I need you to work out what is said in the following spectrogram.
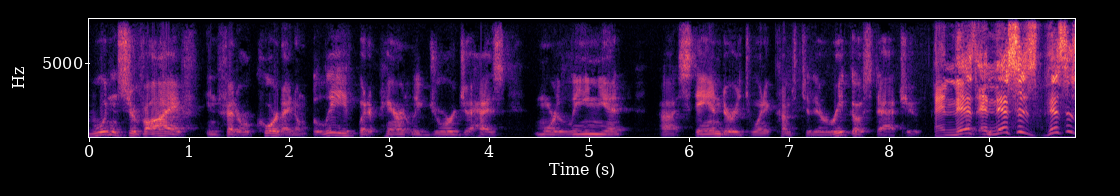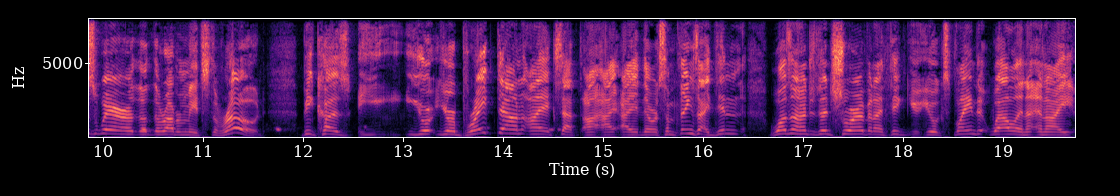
wouldn't survive in federal court, I don't believe, but apparently Georgia has more lenient uh, standards when it comes to their RICO statute. And this and this is this is where the, the rubber meets the road because your your breakdown I accept. I, I, I there were some things I didn't wasn't 100 percent sure of, and I think you, you explained it well, and and I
